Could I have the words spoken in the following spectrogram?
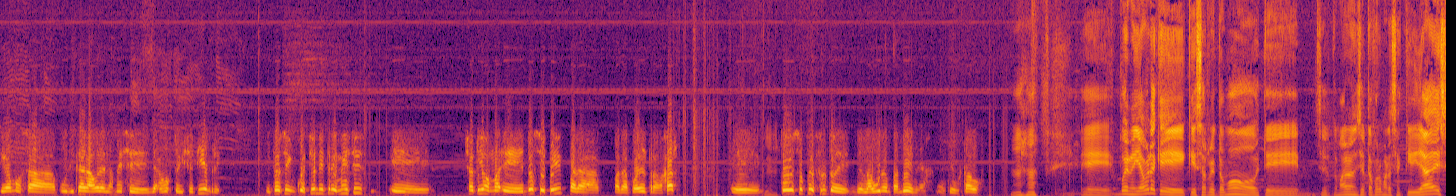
que vamos a publicar ahora en los meses de agosto y septiembre. Entonces, en cuestión de tres meses, eh, ya teníamos eh, dos EP para, para poder trabajar. Eh, todo eso fue fruto de, del laburo en pandemia, este, Gustavo. Ajá. Eh, bueno, y ahora que, se retomó, este, se retomaron en cierta forma las actividades,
